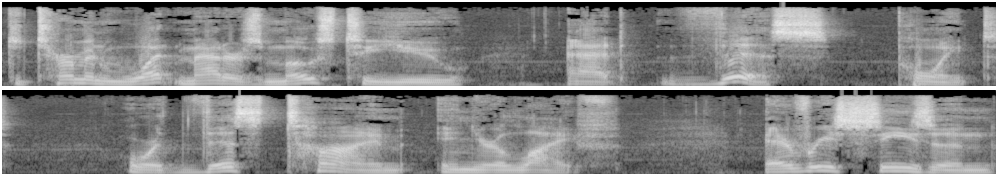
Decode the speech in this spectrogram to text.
determine what matters most to you at this point or this time in your life. Every season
